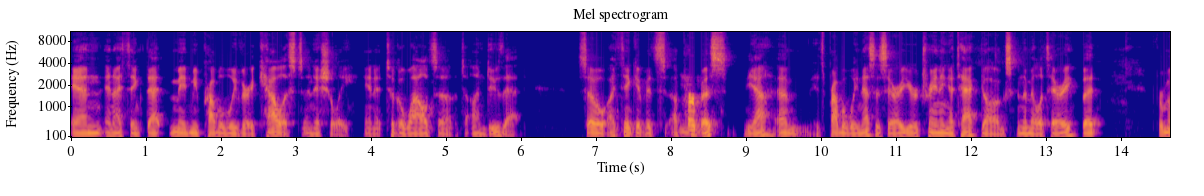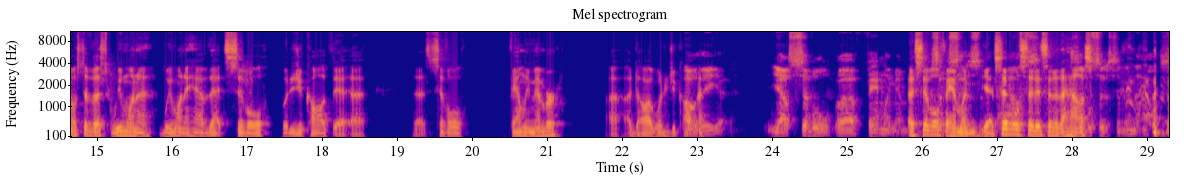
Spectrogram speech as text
and and I think that made me probably very calloused initially, and it took a while to to undo that. So I think if it's a mm-hmm. purpose, mm-hmm. yeah, um, it's probably necessary. You're training attack dogs in the military, but for most of us, we want to we want to have that civil. What did you call it? The, uh, the civil family member, uh, a dog. What did you call oh, it? the yeah, civil uh, family member. A civil, family, yeah, civil house. citizen of the house. Civil citizen in the house.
